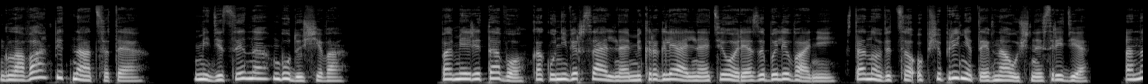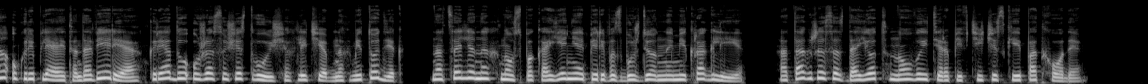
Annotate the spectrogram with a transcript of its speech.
Глава 15. Медицина будущего. По мере того, как универсальная микроглиальная теория заболеваний становится общепринятой в научной среде, она укрепляет доверие к ряду уже существующих лечебных методик, нацеленных на успокоение перевозбужденной микроглии, а также создает новые терапевтические подходы.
